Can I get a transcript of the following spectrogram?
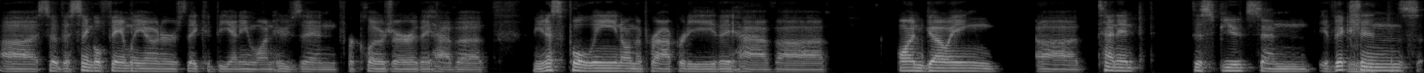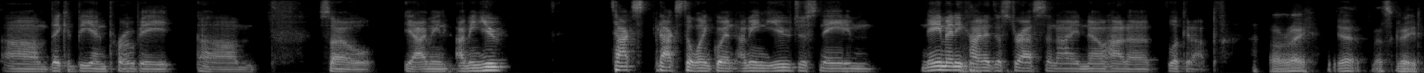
uh, so the single family owners, they could be anyone who's in foreclosure. They have a municipal lien on the property. They have uh, ongoing uh, tenant disputes and evictions. Mm-hmm. Um, they could be in probate. Um, so yeah, I mean, I mean, you tax tax delinquent. I mean, you just name name any mm-hmm. kind of distress, and I know how to look it up. All right, yeah, that's great.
